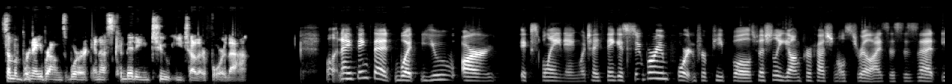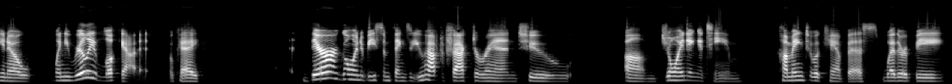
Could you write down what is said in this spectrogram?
some of Brene Brown's work and us committing to each other for that. Well, and I think that what you are explaining, which I think is super important for people, especially young professionals, to realize this is that, you know, when you really look at it, okay, there are going to be some things that you have to factor in to um, joining a team, coming to a campus, whether it be,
